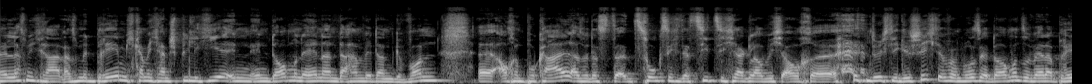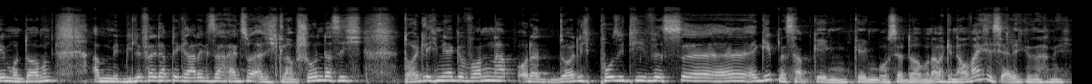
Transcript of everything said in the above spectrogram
äh, lass mich raten. Also mit Bremen, ich kann mich an Spiele hier in, in Dortmund erinnern, da haben wir dann gewonnen. Äh, auch im Pokal, also das, das zog sich, das zieht sich ja, glaube ich, auch äh, durch die Geschichte von Borussia Dortmund, so Werder Bremen und Dortmund. Aber mit Bielefeld habt ihr gerade gesagt, 1 Also ich glaube schon, dass ich deutlich mehr gewonnen habe oder deutlich positives äh, Ergebnis habe gegen, gegen Borussia Dortmund. Aber genau weiß ich es ehrlich gesagt nicht.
